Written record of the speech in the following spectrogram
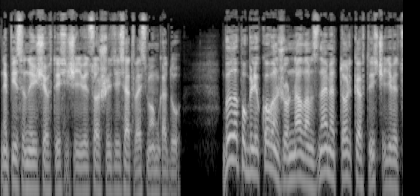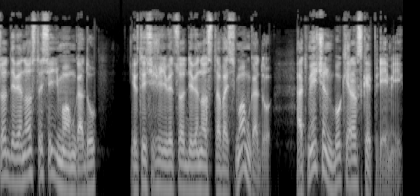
написанный еще в 1968 году, был опубликован журналом «Знамя» только в 1997 году и в 1998 году отмечен Букеровской премией.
